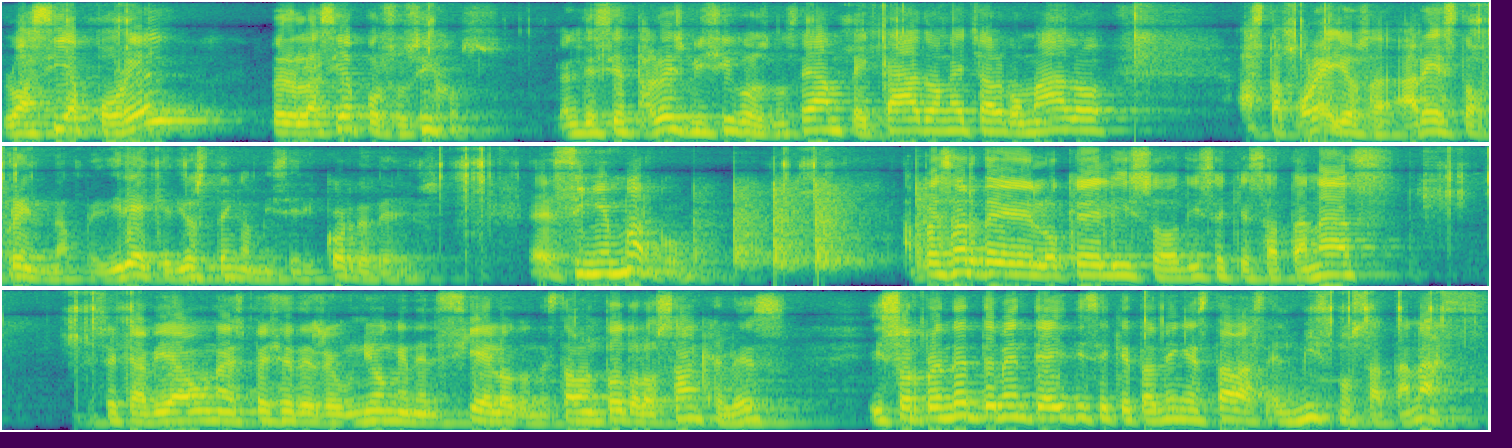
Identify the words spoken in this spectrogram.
lo hacía por él, pero lo hacía por sus hijos. Él decía, tal vez mis hijos no se han pecado, han hecho algo malo, hasta por ellos haré esta ofrenda, pediré que Dios tenga misericordia de ellos. Eh, sin embargo, a pesar de lo que él hizo, dice que Satanás, dice que había una especie de reunión en el cielo donde estaban todos los ángeles, y sorprendentemente ahí dice que también estaba el mismo Satanás.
